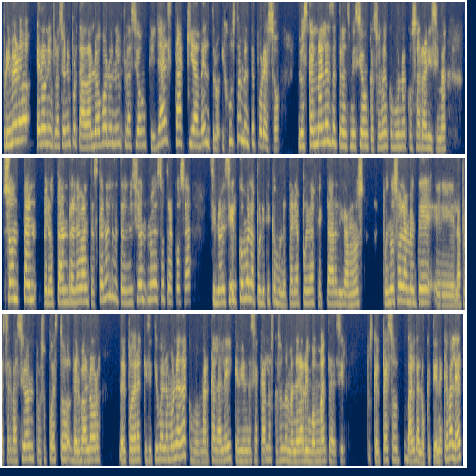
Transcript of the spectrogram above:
primero era una inflación importada, luego era una inflación que ya está aquí adentro, y justamente por eso los canales de transmisión, que suenan como una cosa rarísima, son tan, pero tan relevantes. Canales de transmisión no es otra cosa sino decir cómo la política monetaria puede afectar, digamos, pues no solamente eh, la preservación, por supuesto, del valor del poder adquisitivo de la moneda, como marca la ley, que bien decía Carlos, que es una manera rimbombante de decir pues que el peso valga lo que tiene que valer,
